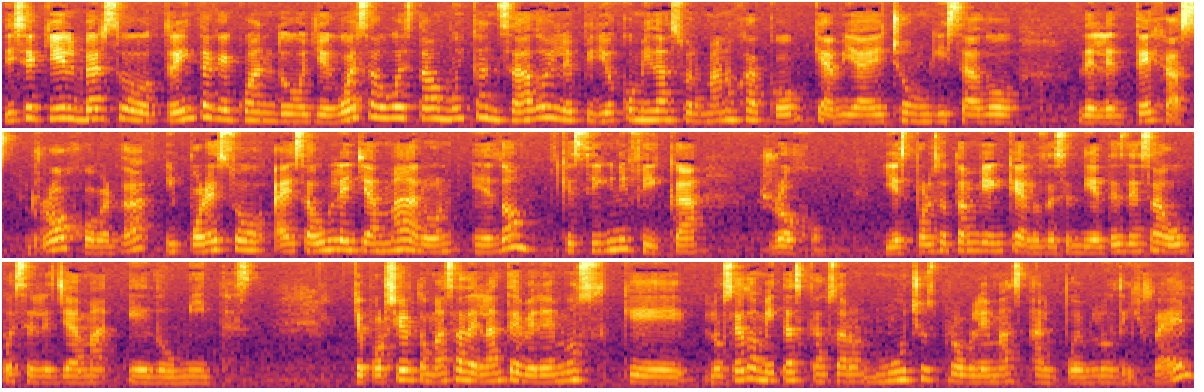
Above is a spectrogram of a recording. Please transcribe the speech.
Dice aquí el verso 30 que cuando llegó Esaú estaba muy cansado y le pidió comida a su hermano Jacob, que había hecho un guisado de lentejas rojo, ¿verdad? Y por eso a Esaú le llamaron Edom, que significa rojo. Y es por eso también que a los descendientes de Esaú pues se les llama edomitas. Que por cierto, más adelante veremos que los edomitas causaron muchos problemas al pueblo de Israel.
